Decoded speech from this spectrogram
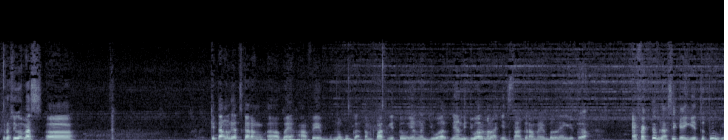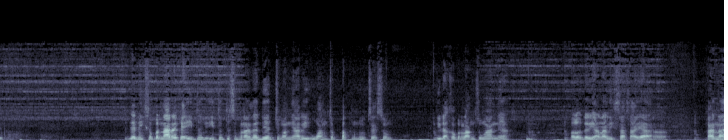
Terus juga mas eh, Kita ngelihat sekarang eh, banyak kafe ngebuka tempat gitu Yang ngejual Yang dijual malah instagramable-nya gitu Ya. Efektif gak sih kayak gitu tuh gitu? Jadi sebenarnya kayak itu itu tuh sebenarnya dia cuma nyari uang cepet menurut saya Sum. tidak keberlangsungannya. Kalau dari analisa saya. Nah, karena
